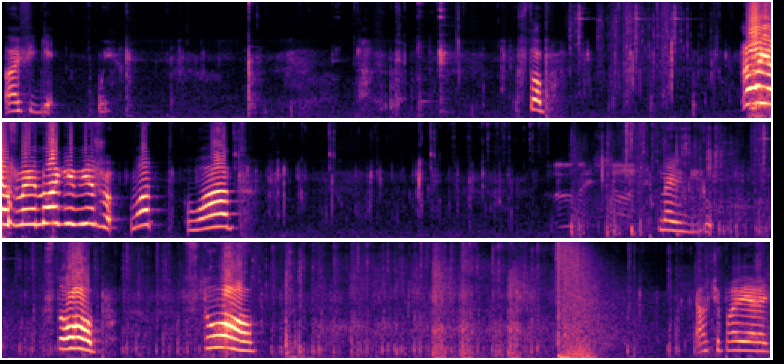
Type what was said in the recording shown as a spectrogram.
Офигеть. Стоп. А, я свои ноги вижу. Вот, вот. На. Стоп. Стоп. Я хочу проверить.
